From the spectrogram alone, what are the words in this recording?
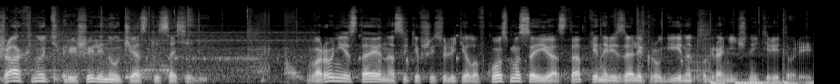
Жахнуть решили на участке соседей. Воронья стая, насытившись, улетела в космос, а ее остатки нарезали круги над пограничной территорией.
